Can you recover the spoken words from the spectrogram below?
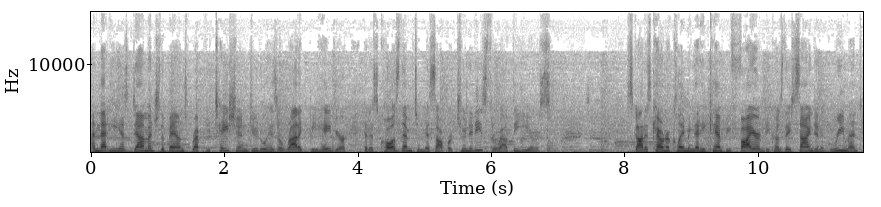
and that he has damaged the band's reputation due to his erratic behavior that has caused them to miss opportunities throughout the years. Scott is counterclaiming that he can't be fired because they signed an agreement,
